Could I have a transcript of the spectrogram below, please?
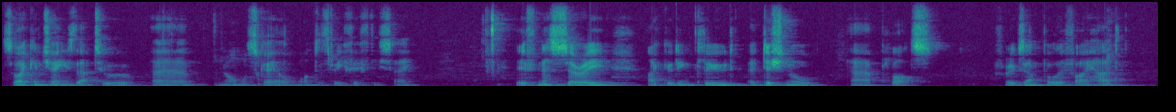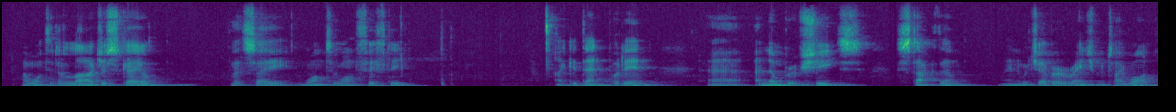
So I can change that to a, a normal scale, 1 to 350 say. If necessary, I could include additional uh, plots. For example, if I had I wanted a larger scale, let's say 1 to 150. I could then put in uh, a number of sheets, stack them in whichever arrangement I want,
